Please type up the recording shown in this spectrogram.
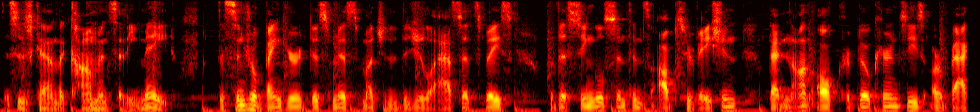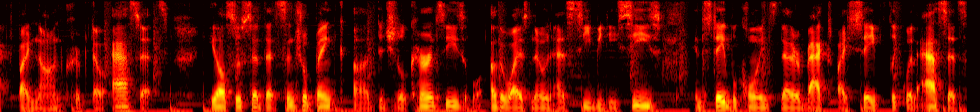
this is kind of the comments that he made. The central banker dismissed much of the digital asset space with a single sentence observation that not all cryptocurrencies are backed by non crypto assets. He also said that central bank uh, digital currencies, otherwise known as CBDCs, and stablecoins that are backed by safe liquid assets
